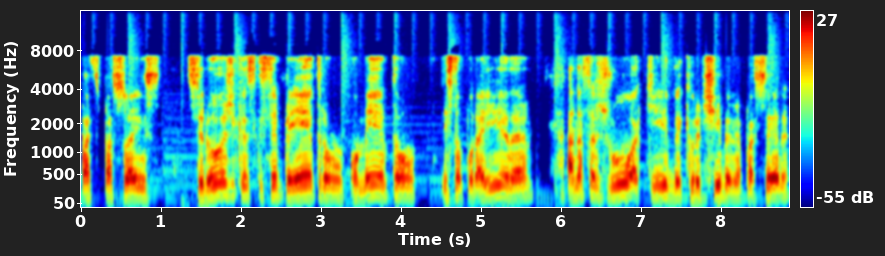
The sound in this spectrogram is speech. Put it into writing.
participações cirúrgicas que sempre entram, comentam, estão por aí, né? A nossa Ju aqui de Curitiba, minha parceira,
